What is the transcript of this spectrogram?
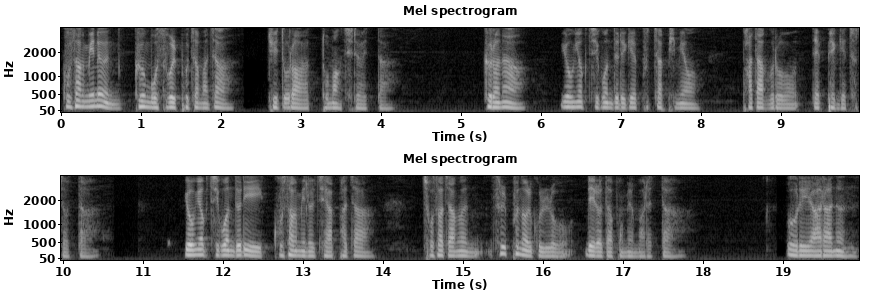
구상민은 그 모습을 보자마자 뒤돌아 도망치려 했다. 그러나 용역 직원들에게 붙잡히며 바닥으로 내팽개쳐졌다. 용역 직원들이 구상민을 제압하자 조사장은 슬픈 얼굴로 내려다보며 말했다. 우리 아라는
